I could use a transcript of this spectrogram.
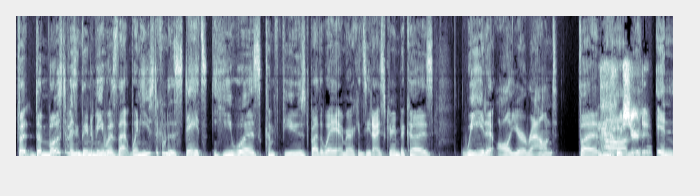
but the most amazing thing to me was that when he used to come to the states he was confused by the way Americans eat ice cream because we eat it all year round but um, sure in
